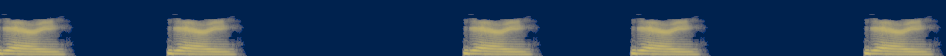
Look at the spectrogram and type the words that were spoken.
Gary, Gary, Gary, Gary, Gary.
